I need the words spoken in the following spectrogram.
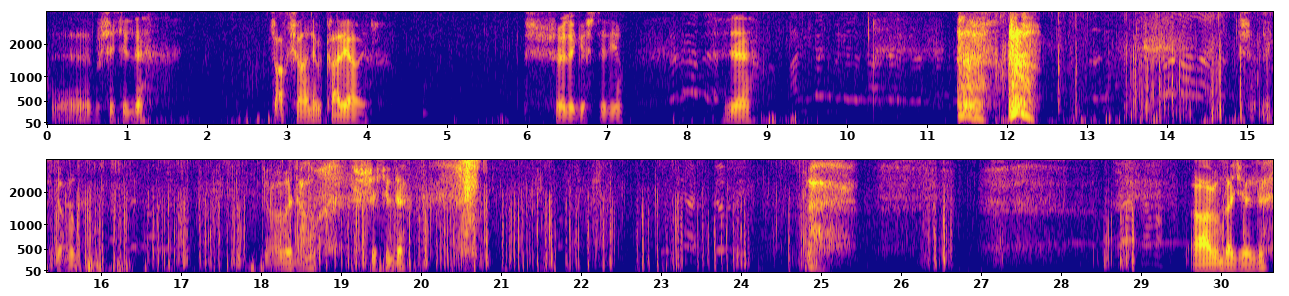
Eee, bu şekilde çok şahane bir kar yağıyor. Şöyle göstereyim size. Şöyle gidelim. Devam edelim. Şu şekilde. Abim de geldi.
